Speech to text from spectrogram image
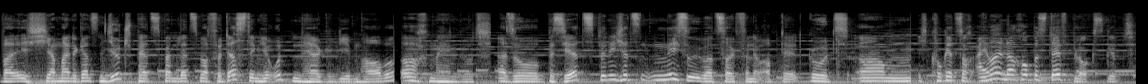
weil ich ja meine ganzen Huge Pets beim letzten Mal für das Ding hier unten hergegeben habe. Ach mein Gott. Also bis jetzt bin ich jetzt nicht so überzeugt von dem Update. Gut, ähm, ich gucke jetzt noch einmal nach, ob es Dev-Blocks gibt.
